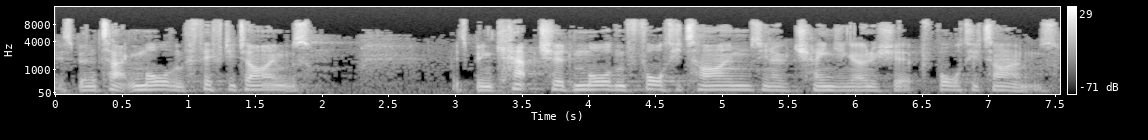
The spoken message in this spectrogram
it's been attacked more than 50 times. It's been captured more than 40 times, you know, changing ownership 40 times.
